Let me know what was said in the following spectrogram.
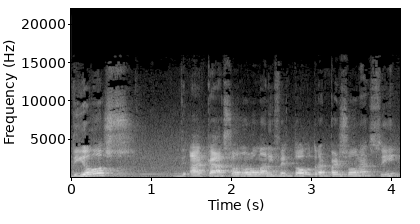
Dios, ¿acaso no lo manifestó a otras personas? Sí.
